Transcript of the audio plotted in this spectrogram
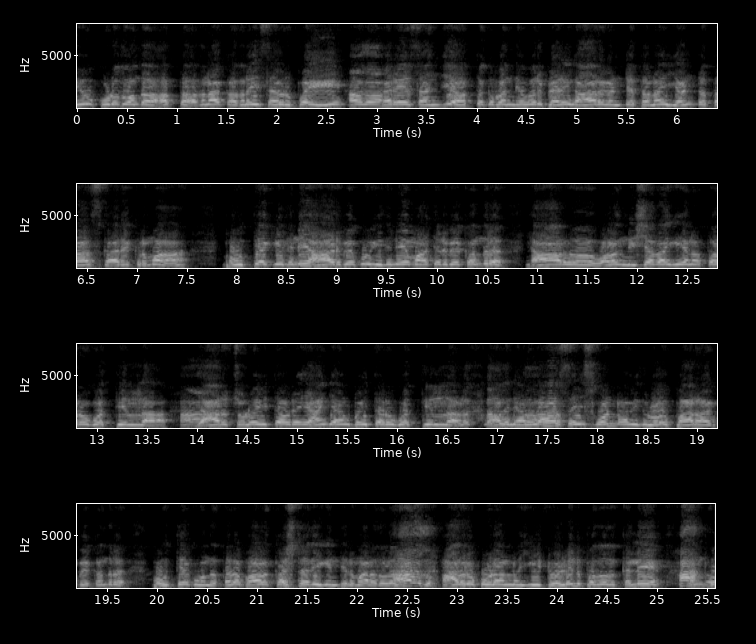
ನೀವು ಕೊಡುದು ಒಂದು ಹತ್ತು ಹದಿನಾಲ್ಕು ಹದಿನೈದು ಸಾವಿರ ರೂಪಾಯಿ. ಅರೆ ಖರೆ ಸಂಜೆ ಹತ್ತಕ್ಕೆ ಬಂದೇವಂದ್ರೆ ಬೆಳಿಗ್ಗೆ ಆರು ಗಂಟೆ ತನ ಎಂಟು ತಾಸು ಕಾರ್ಯಕ್ರಮ ಬಹುತೇಕ ಇದನ್ನೇ ಹಾಡ್ಬೇಕು ಇದನ್ನೇ ಮಾತಾಡ್ಬೇಕಂದ್ರ ಯಾರು ಒಳಗ್ ನಿಷೇಧಾಗಿ ಏನತ್ತಾರೋ ಗೊತ್ತಿಲ್ಲ. ಯಾರು ಚಲೋ ಇತ್ತವ್ರೆ ಹಂಗ ಹೆಂಗ್ ಬೈತಾರೋ ಗೊತ್ತಿಲ್ಲ. ಅದನ್ನೆಲ್ಲಾ ಸಹಿಸ್ಕೊಂಡು ನಾವ್ ಇದ್ರೊಳಗ್ ಪಾರ ಆಗ್ಬೇಕಂದ್ರ ಬಹುತೇಕ ಒಂದ್ ತರ ಬಹಳ ಕಷ್ಟ ಅದ ಈಗಿನ ದಿನಮಾನದೊಳಗ. ಆದ್ರೂ ಕೂಡ ಈ ಡೊಳ್ಳಿನ ಪದದ ಕಲೆ ಒಂದು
